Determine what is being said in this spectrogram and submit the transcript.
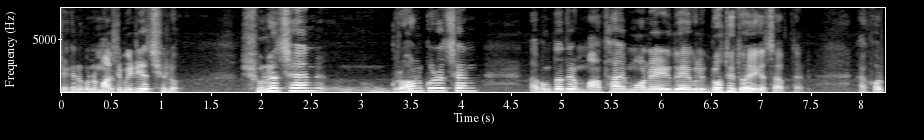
সেখানে কোনো মাল্টিমিডিয়া ছিল? শুনেছেন গ্রহণ করেছেন এবং তাদের মাথায় মনে হৃদয়ে এগুলি গ্রথিত হয়ে গেছে আপনার। এখন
